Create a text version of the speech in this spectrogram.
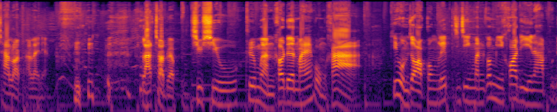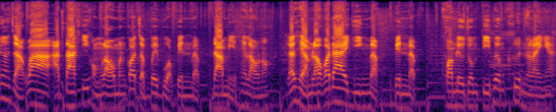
ชาร์ลอตอะไรเนี่ยลัดช็อตแบบชิวๆคือเหมือนเขาเดินมาให้ผมฆ่า ที่ผมจะออกกรงล็บจริง ๆ มันก็มีข้อดีนะครับ เนื่องจากว่าอัตราคีของเรามันก็จะไปบวกเป็นแบบดาเมจให้เราเนาะแล้วแถมเราก็ได้ยิงแบบเป็นแบบ ความเร็วโจมตีเพิ่มขึ้นอะไรเงี้ย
